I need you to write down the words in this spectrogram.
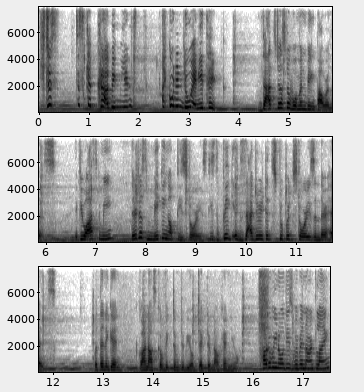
He just just kept grabbing me and I couldn't do anything. That's just a woman being powerless. If you ask me, they're just making up these stories, these big, exaggerated, stupid stories in their heads. But then again, you can't ask a victim to be objective now, can you? How do we know these women aren't lying?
